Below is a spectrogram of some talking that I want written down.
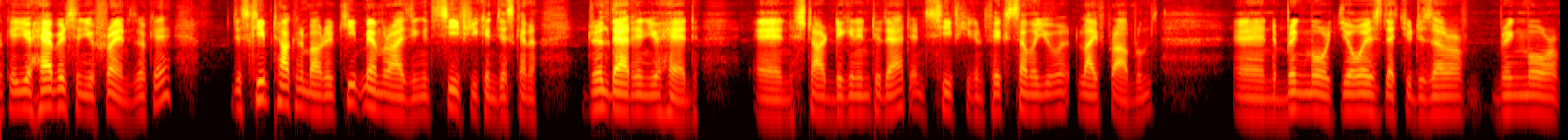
okay? Your habits and your friends okay? Just keep talking about it keep memorizing it see if you can just kind of drill that in your head and start digging into that and see if you can fix some of your life problems and bring more joys that you deserve bring more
